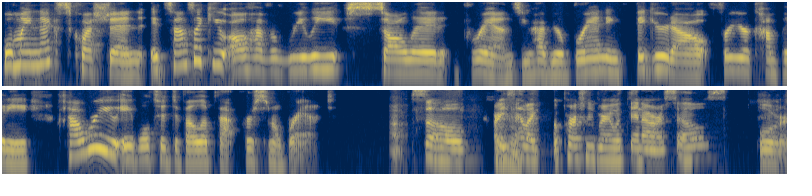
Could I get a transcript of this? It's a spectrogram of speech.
Well, my next question it sounds like you all have a really solid brands. You have your branding figured out for your company. How were you able to develop that personal brand? Uh, so, are mm-hmm. you saying like a personal brand within ourselves? Or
